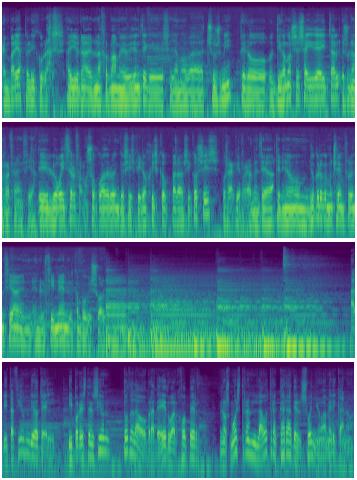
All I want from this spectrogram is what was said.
en varias películas. Hay una en una forma muy evidente que se llamaba Choose Me, pero digamos esa idea y tal es una referencia. Eh, luego hizo el famoso cuadro en que se inspiró Hitchcock para Psicosis, o sea que realmente ha tenido, yo creo que mucha influencia en, en el cine, en el campo visual. Habitación de hotel y por extensión toda la obra de Edward Hopper nos muestran la otra cara del sueño americano,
